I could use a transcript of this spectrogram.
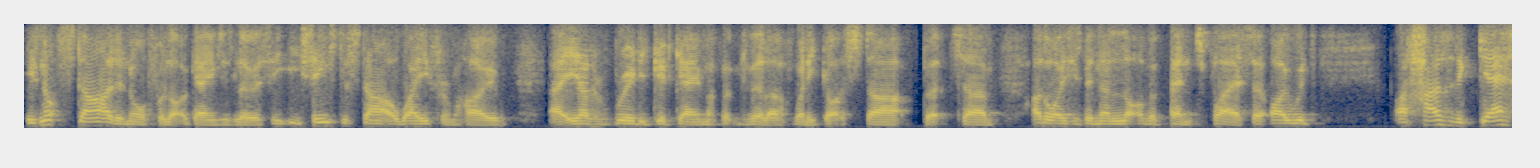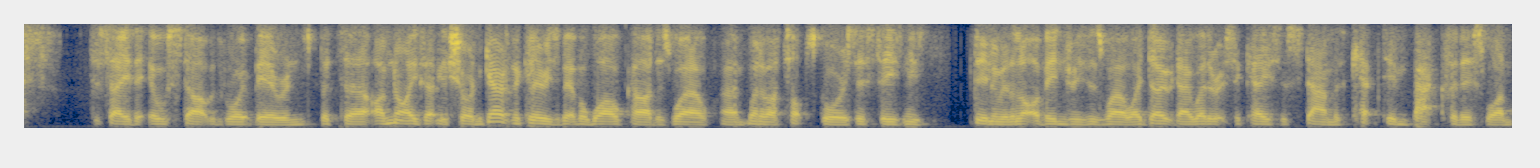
He's not started an awful lot of games as Lewis. He, he seems to start away from home. Uh, he had a really good game up at Villa when he got a start, but um, otherwise he's been a lot of a bench player. So I would, I'd hazard a guess to say that he'll start with Roy Beerens, but uh, I'm not exactly sure. And Garath McCleary is a bit of a wild card as well. Um, one of our top scorers this season. He's dealing with a lot of injuries as well. I don't know whether it's a case of Stam has kept him back for this one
